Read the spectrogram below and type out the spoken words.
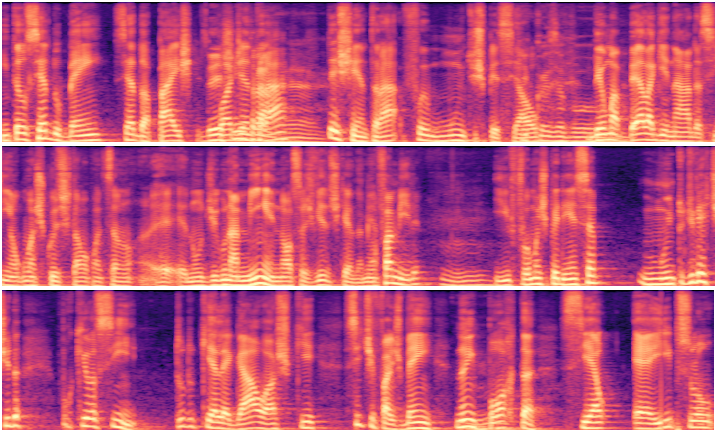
Então, se é do bem, se é da paz, Deixa pode entrar. entrar. É. Deixa entrar. Foi muito especial. Que coisa boa. Deu uma bela guinada, assim, em algumas coisas que estavam acontecendo. é, eu não digo na minha, em nossas vidas, que é da minha família. Uhum. E foi uma experiência muito divertida. Porque, assim, tudo que é legal, acho que se te faz bem, Uhum. não importa se é, é Y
